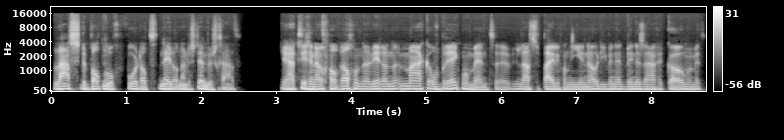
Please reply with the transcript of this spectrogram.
laatste debat nog voordat Nederland naar de stembus gaat? Ja, het is in elk geval wel een, weer een maken- of breekmoment. Eh, de laatste peiling van de INO die we net binnen zagen komen. Met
